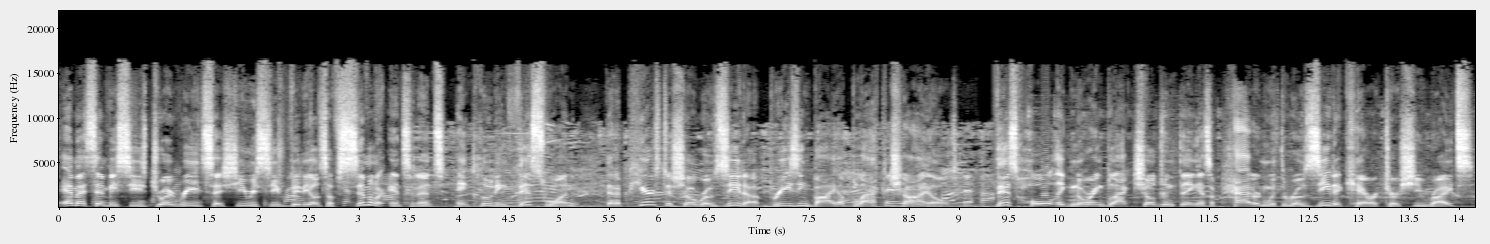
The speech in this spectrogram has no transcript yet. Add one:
MSNBC's Joy Reid says she received videos of similar incidents, including this one that appears to show Rosita breezing by a black child. This whole ignoring black children thing is a pattern with the Rosita character, she writes.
